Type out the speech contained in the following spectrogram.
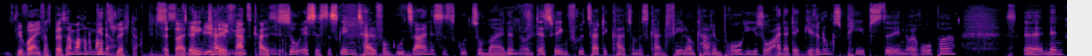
wir wollen eigentlich was besser machen und machen es Genau. schlechter. Das Es sei denn, wir Gegenteil- denken ans Kalzium. So ist es. Das Gegenteil von gut sein ist es gut zu meinen und deswegen frühzeitig Calcium ist kein Fehler. Und Karim Brohi, so einer der Gerinnungspäpste in Europa, äh, nennt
